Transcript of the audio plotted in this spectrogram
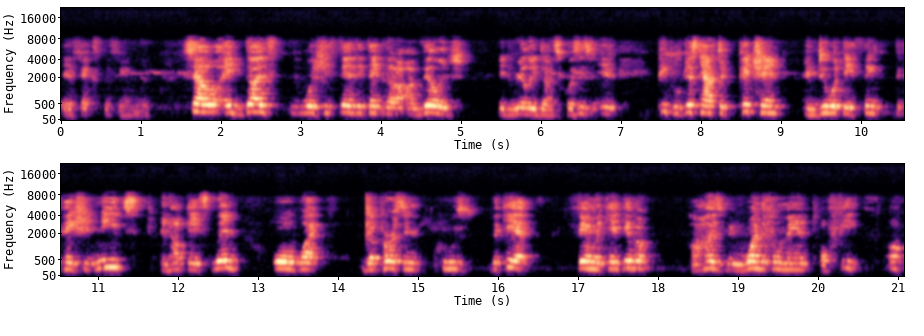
It affects the family. So it does. Where she says it takes a, a village, it really does because it, people just have to pitch in and do what they think the patient needs, in her case, Lynn, or what the person who's the care, family caregiver, her her husband, wonderful man, Tofik. Oh,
